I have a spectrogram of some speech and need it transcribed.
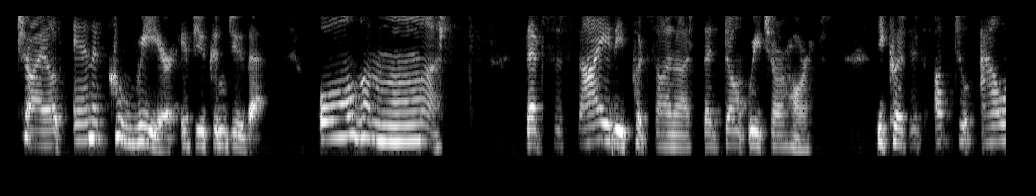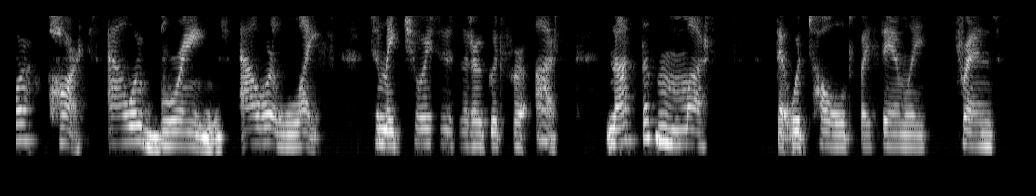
child and a career if you can do that. All the musts that society puts on us that don't reach our hearts because it's up to our hearts, our brains, our life to make choices that are good for us, not the musts that we're told by family, friends,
